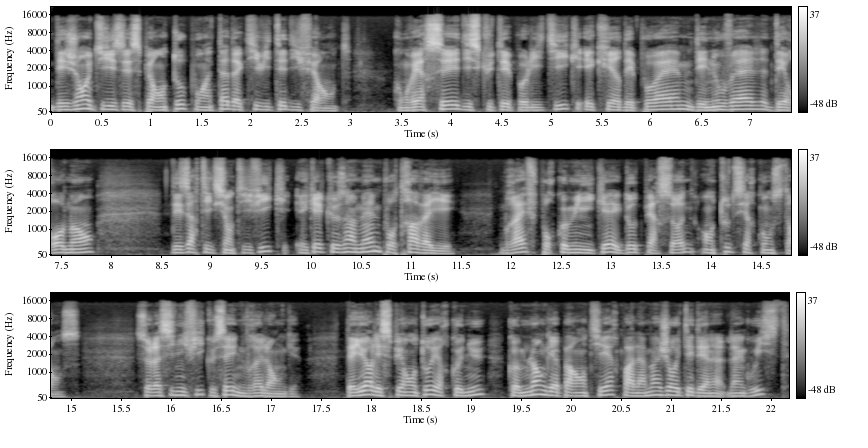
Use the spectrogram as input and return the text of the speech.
Des gens utilisent l'espéranto pour un tas d'activités différentes. Converser, discuter politique, écrire des poèmes, des nouvelles, des romans, des articles scientifiques et quelques-uns même pour travailler. Bref, pour communiquer avec d'autres personnes en toutes circonstances. Cela signifie que c'est une vraie langue. D'ailleurs, l'espéranto est reconnu comme langue à part entière par la majorité des linguistes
